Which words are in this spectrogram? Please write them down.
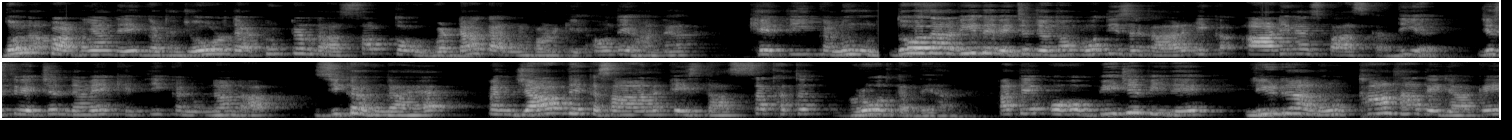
ਦੋਨਾਂ ਪਾਰਟੀਆਂ ਦੇ ਗਠਜੋੜ ਦਾ ਟੁੱਟਣ ਦਾ ਸਭ ਤੋਂ ਵੱਡਾ ਕਾਰਨ ਬਣ ਕੇ ਆਉਂਦੇ ਹਨ ਖੇਤੀ ਕਾਨੂੰਨ। 2020 ਦੇ ਵਿੱਚ ਜਦੋਂ ਮੋਦੀ ਸਰਕਾਰ ਇੱਕ ਆਰਡੀਨੈਂਸ ਪਾਸ ਕਰਦੀ ਹੈ, ਜਿਸ ਵਿੱਚ ਨਵੇਂ ਖੇਤੀ ਕਾਨੂੰਨਾਂ ਦਾ ਜ਼ਿਕਰ ਹੁੰਦਾ ਹੈ, ਪੰਜਾਬ ਦੇ ਕਿਸਾਨ ਇਸ ਦਾ ਸਖਤ ਵਿਰੋਧ ਕਰਦੇ ਹਨ ਅਤੇ ਉਹ ਬੀਜੇਪੀ ਦੇ ਲੀਡਰਾਂ ਨੂੰ ਥਾਂ-ਥਾਂ ਤੇ ਜਾ ਕੇ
